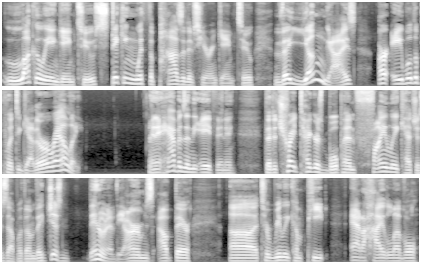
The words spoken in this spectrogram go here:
luckily in game two, sticking with the positives here in game two, the young guys are able to put together a rally. And it happens in the eighth inning. The Detroit Tigers bullpen finally catches up with them. They just they don't have the arms out there uh, to really compete at a high level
